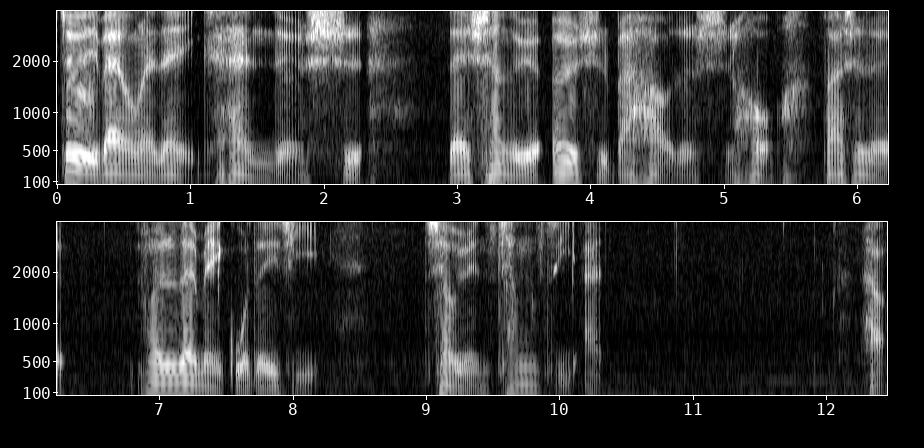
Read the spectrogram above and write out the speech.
这个礼拜我们来带你看的是，在上个月二十八号的时候发生的，发生在美国的一起校园枪击案。好，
